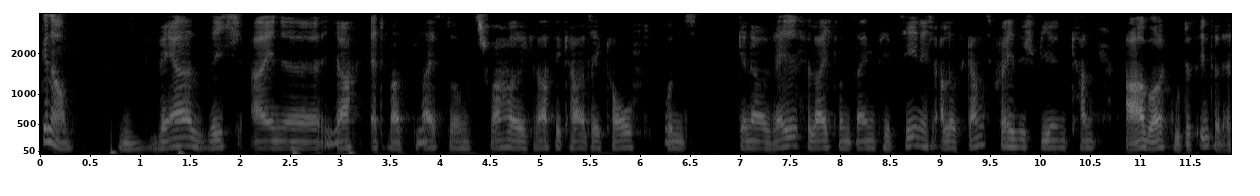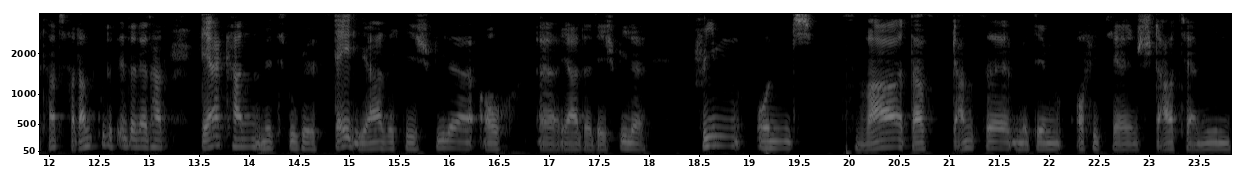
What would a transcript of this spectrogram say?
Genau. Wer sich eine ja etwas leistungsschwachere Grafikkarte kauft und generell vielleicht von seinem PC nicht alles ganz crazy spielen kann, aber gutes Internet hat, verdammt gutes Internet hat, der kann mit Google Stadia sich die Spiele auch äh, ja, die Spiele streamen und zwar das Ganze mit dem offiziellen Starttermin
